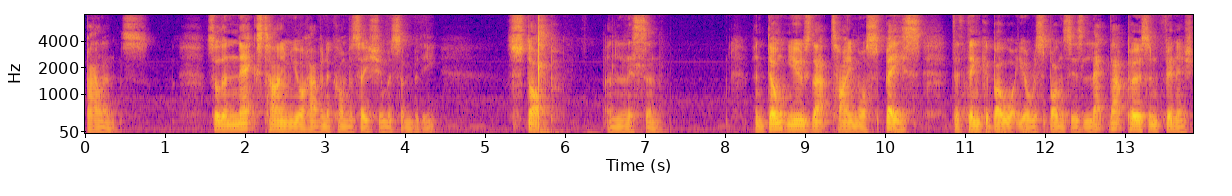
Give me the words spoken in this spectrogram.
balance. So the next time you're having a conversation with somebody, stop and listen. And don't use that time or space to think about what your response is. Let that person finish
